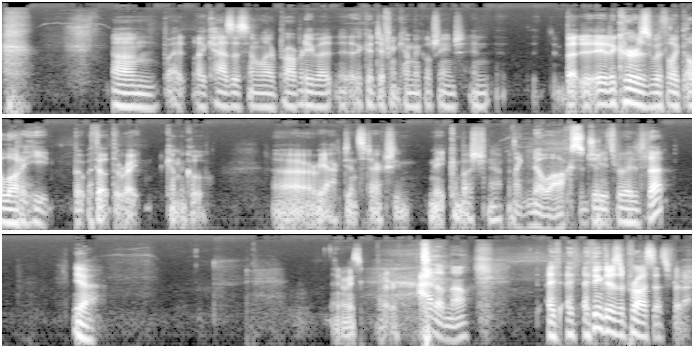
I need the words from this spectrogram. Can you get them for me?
um but like has a similar property but like a different chemical change and but it occurs with like a lot of heat but without the right chemical uh reactants to actually make combustion happen Like no oxygen. it's related to that yeah anyways whatever I don't know. i i, I think there's a process for that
